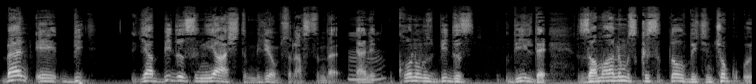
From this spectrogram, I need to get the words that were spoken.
Ben e, bi, ya Beatles'ı niye açtım biliyor musun aslında? Yani konumuz Beatles değil de zamanımız kısıtlı olduğu için çok e,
